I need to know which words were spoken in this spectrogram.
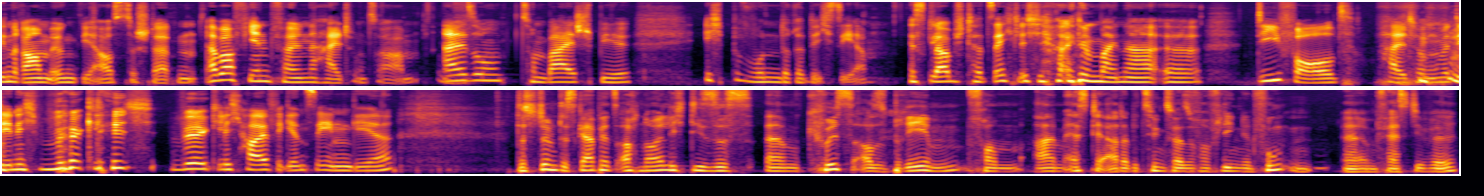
den Raum irgendwie auszustatten. Aber auf jeden Fall eine Haltung zu haben. Also zum Beispiel, ich bewundere dich sehr. Ist, glaube ich, tatsächlich eine meiner äh, Default-Haltungen, mit denen ich wirklich, wirklich häufig in Szenen gehe. Das stimmt, es gab jetzt auch neulich dieses ähm, Quiz aus Bremen vom AMS-Theater beziehungsweise vom Fliegenden Funken-Festival,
